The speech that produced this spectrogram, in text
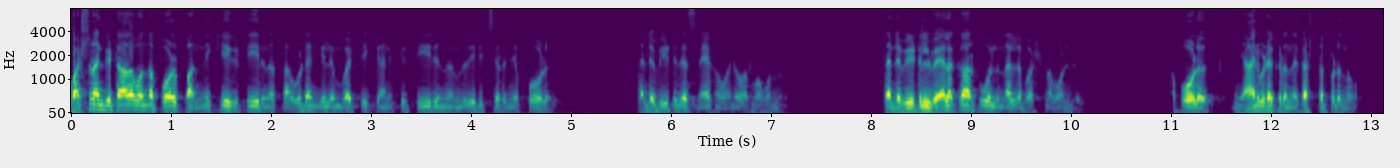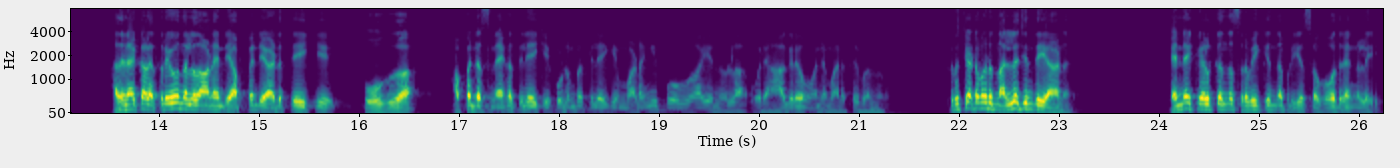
ഭക്ഷണം കിട്ടാതെ വന്നപ്പോൾ പന്നിക്ക് കിട്ടിയിരുന്ന തവിടെങ്കിലും ഭക്ഷിക്കാൻ കിട്ടിയിരുന്നെന്ന് തിരിച്ചറിഞ്ഞപ്പോൾ തന്റെ വീട്ടിലെ സ്നേഹം അവന് ഓർമ്മ വന്നു. തന്റെ വീട്ടിൽ വേലക്കാർക്ക് പോലും നല്ല ഭക്ഷണമുണ്ട്. അപ്പോൾ ഞാനിവിടെ കിടന്ന് കഷ്ടപ്പെടുന്നു. അതിനേക്കാൾ എത്രയോ നല്ലതാണ് എന്റെ അപ്പന്റെ അടുത്തേക്ക് പോകുക അപ്പന്റെ സ്നേഹത്തിലേക്ക് കുടുംബത്തിലേക്ക് മടങ്ങിപ്പോകുക എന്നുള്ള ഒരാഗ്രഹം അവന്റെ മനസ്സിൽ വന്നു. തീർച്ചയായിട്ടും ഒരു നല്ല ചിന്തയാണ്. എന്നെ കേൾക്കുന്ന ശ്രവിക്കുന്ന പ്രിയ സഹോദരങ്ങളെ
